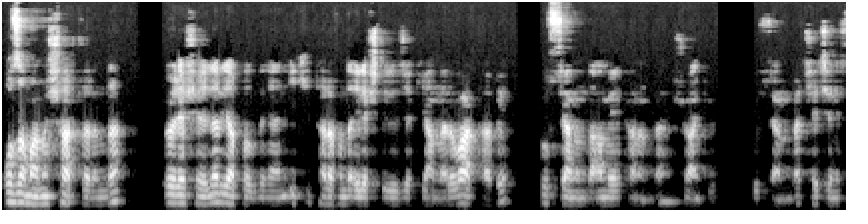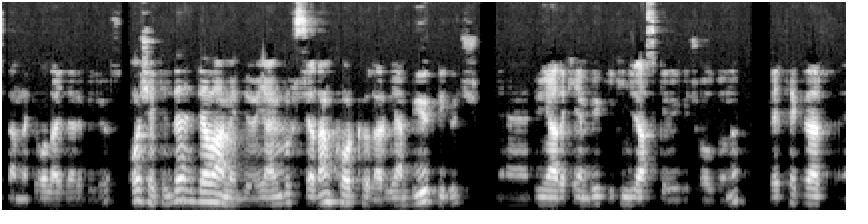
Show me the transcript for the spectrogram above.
o zamanın şartlarında böyle şeyler yapıldı. Yani iki tarafında eleştirilecek yanları var tabi. Rusya'nın da Amerika'nın da şu anki Rusya'nın da Çeçenistan'daki olayları biliyoruz. O şekilde devam ediyor. Yani Rusya'dan korkuyorlar. Yani büyük bir güç. e, dünyadaki en büyük ikinci askeri güç olduğunu ve tekrar e,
